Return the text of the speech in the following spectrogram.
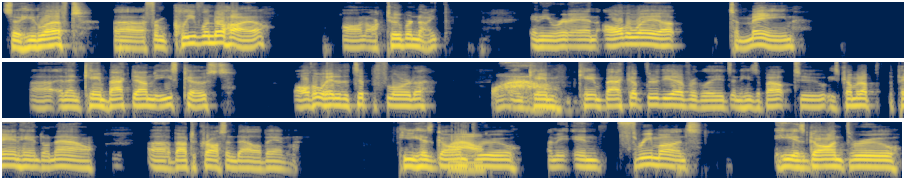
So he left uh, from Cleveland, Ohio on October 9th, and he ran all the way up to Maine uh, and then came back down the East Coast all the way to the tip of Florida wow. and came came back up through the Everglades and he's about to he's coming up the panhandle now uh, about to cross into Alabama. He has gone Wow. through I mean in 3 months he has gone through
